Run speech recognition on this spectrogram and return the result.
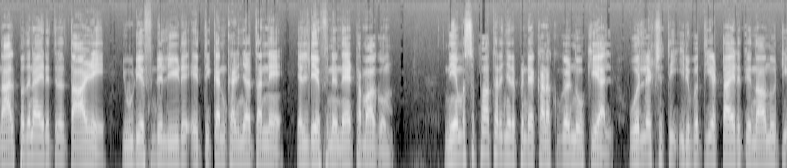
നാൽപ്പതിനായിരത്തിൽ താഴെ യു ഡി എഫിന്റെ ലീഡ് എത്തിക്കാൻ കഴിഞ്ഞാൽ തന്നെ എൽ ഡി എഫിന് നേട്ടമാകും. നിയമസഭാ തെരഞ്ഞെടുപ്പിന്റെ കണക്കുകൾ നോക്കിയാൽ ഒരു ലക്ഷത്തി ഇരുപത്തിയെട്ടായിരത്തി നാനൂറ്റി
